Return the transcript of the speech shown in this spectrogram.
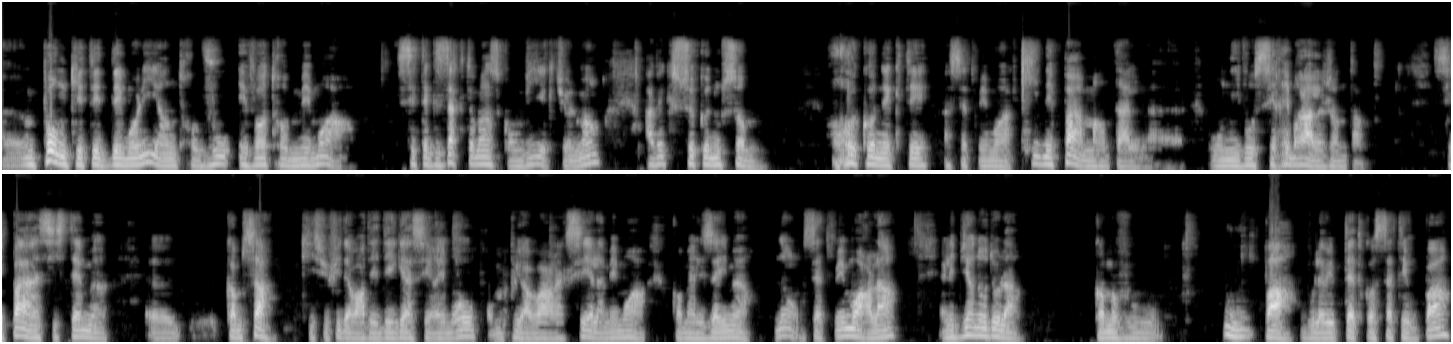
euh, un pont qui était démoli entre vous et votre mémoire. C'est exactement ce qu'on vit actuellement avec ce que nous sommes reconnectés à cette mémoire qui n'est pas mentale euh, au niveau cérébral, j'entends. C'est pas un système euh, comme ça qui suffit d'avoir des dégâts cérébraux pour ne plus avoir accès à la mémoire comme Alzheimer. Non, cette mémoire-là, elle est bien au-delà. Comme vous ou pas, vous l'avez peut-être constaté ou pas,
